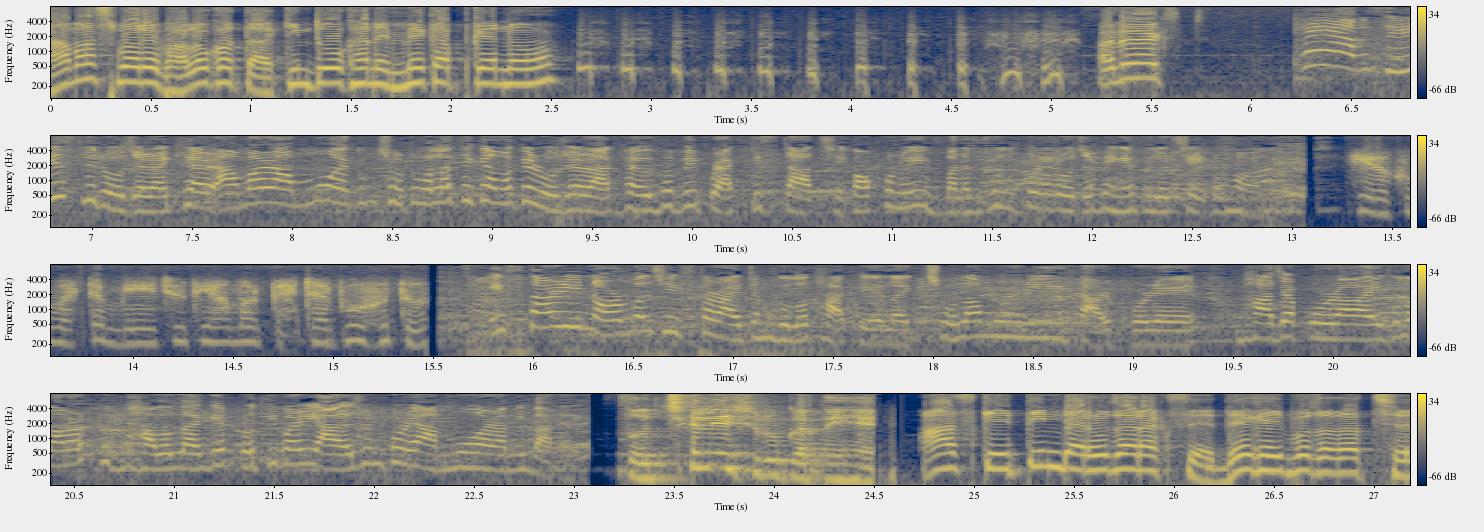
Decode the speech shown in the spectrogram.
নামাজ পড়ে ভালো কথা, কিন্তু ওখানে মেকআপ কেন? হ্যাঁ আমি সিরিয়াসলি রোজা রাখি। আর আমার আম্মু একদম ছোটবেলা থেকে আমাকে রোজা রাখায়। ওইভাবেই প্র্যাকটিসটা আছে। কখনোই মানে ভুল করে রোজা ভেঙে ফেলেছি এরকম হয় না। এরকম একটা মেয়ে যদি আমার ব্যাটার বউ হতো? ইফতারি নর্মাল যে ইফতার আইটেমগুলো থাকে লাইক ছোলা মুড়ি তারপরে ভাজা পোড়া এগুলো আমার খুব ভালো লাগে। প্রতিবারই আয়োজন করে আম্মু আর আমি বানাই। তো চলে শুরু করতে হ্যাঁ। আজকে তিনটা রোজা রাখছে। দেখেই বোঝা যাচ্ছে।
